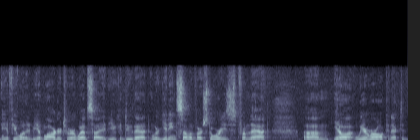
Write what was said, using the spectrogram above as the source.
if you wanted to be a blogger to our website, you could do that. We're getting some of our stories from that. Um, you know, we're, we're all connected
